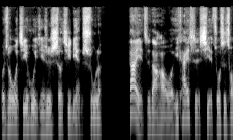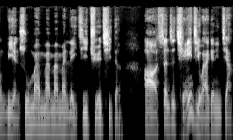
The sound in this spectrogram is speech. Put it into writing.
我说我几乎已经是舍弃脸书了。大家也知道哈，我一开始写作是从脸书慢慢慢慢累积崛起的啊，甚至前一集我还跟你讲，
